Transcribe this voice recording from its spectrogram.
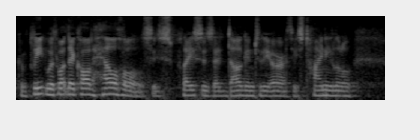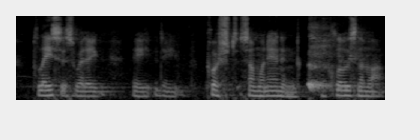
complete with what they called hell holes, these places that dug into the earth, these tiny little places where they, they, they pushed someone in and closed them up.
